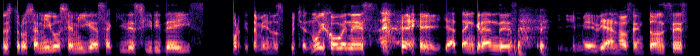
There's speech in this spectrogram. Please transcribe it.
nuestros amigos y amigas aquí de City Days, porque también nos escuchan muy jóvenes, ya tan grandes y medianos. Entonces,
